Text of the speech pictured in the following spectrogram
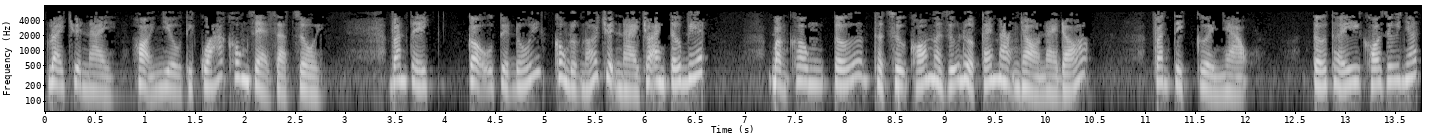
loại chuyện này hỏi nhiều thì quá không rẻ rạt rồi. Văn Tịch, cậu tuyệt đối không được nói chuyện này cho anh tớ biết. Bằng không tớ thật sự khó mà giữ được cái mạng nhỏ này đó. Văn Tịch cười nhạo. Tớ thấy khó giữ nhất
